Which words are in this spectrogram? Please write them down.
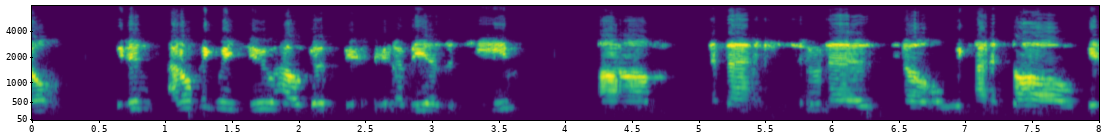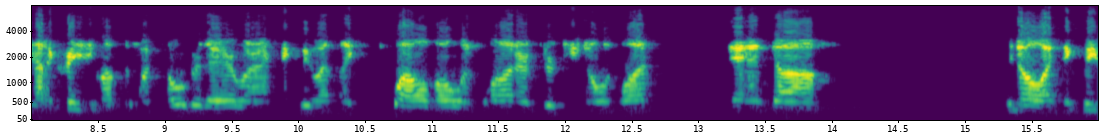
you we didn't. I don't think we knew how good we were going to be as a team. Um, and then as soon as you know, we kind of saw we had a crazy month in October there, where I think we went like 12 0 and one or 13 0 and one, and um, you know, I think we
